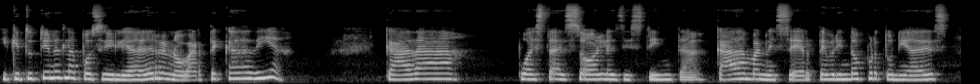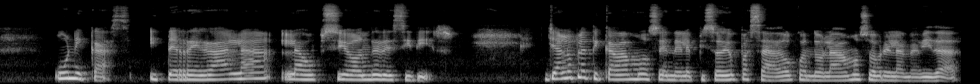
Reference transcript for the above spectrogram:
y que tú tienes la posibilidad de renovarte cada día. Cada puesta de sol es distinta, cada amanecer te brinda oportunidades únicas y te regala la opción de decidir. Ya lo platicábamos en el episodio pasado cuando hablábamos sobre la Navidad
